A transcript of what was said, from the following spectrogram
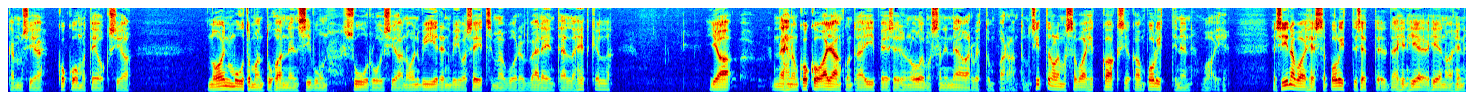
tämmöisiä kokoomateoksia, noin muutaman tuhannen sivun suuruisia, noin 5-7 vuoden välein tällä hetkellä. Ja nämähän on koko ajan, kun tämä IPC on olemassa, niin nämä arviot on parantunut. Sitten on olemassa vaihe kaksi, joka on poliittinen vaihe. Ja siinä vaiheessa poliittiset näihin hienoihin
